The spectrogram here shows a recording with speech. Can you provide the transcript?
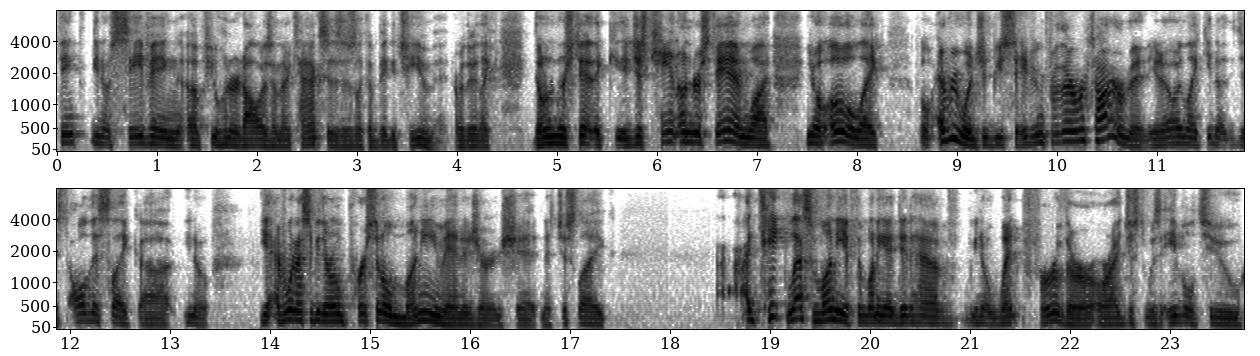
think, you know, saving a few hundred dollars on their taxes is like a big achievement. Or they like don't understand they, they just can't understand why, you know, oh, like well, everyone should be saving for their retirement, you know, and like, you know, just all this like uh, you know, yeah, everyone has to be their own personal money manager and shit. And it's just like I'd take less money if the money I did have, you know, went further or I just was able to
